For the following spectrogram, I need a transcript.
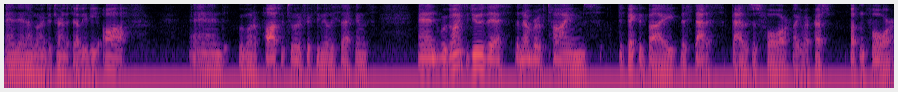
and then I'm going to turn this LED off and we're going to pause for 250 milliseconds and we're going to do this the number of times depicted by the status. Status is 4, like if I press button 4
